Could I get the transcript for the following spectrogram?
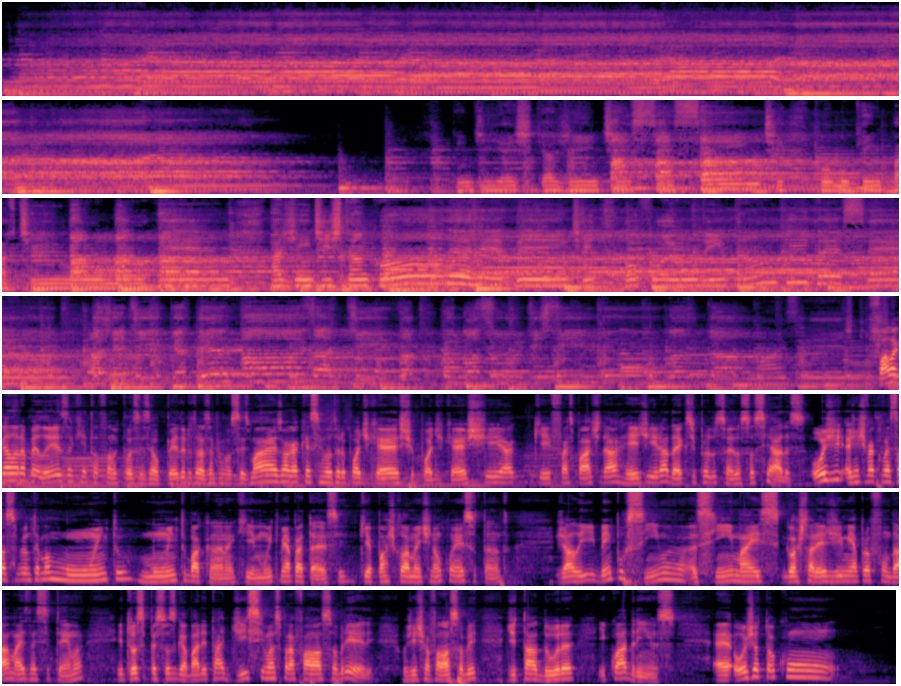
Tem dias que a gente se sente como quem partiu ou morreu. A gente estancou de repente, ou foi o mundo então Fala galera, beleza? Quem tá falando com vocês é o Pedro, trazendo pra vocês mais um HQ Sem Roteiro Podcast, o podcast que faz parte da rede Iradex de produções associadas. Hoje a gente vai conversar sobre um tema muito, muito bacana, que muito me apetece, que eu particularmente não conheço tanto. Já li bem por cima, assim, mas gostaria de me aprofundar mais nesse tema e trouxe pessoas gabaritadíssimas para falar sobre ele. Hoje a gente vai falar sobre ditadura e quadrinhos. É, hoje eu tô com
